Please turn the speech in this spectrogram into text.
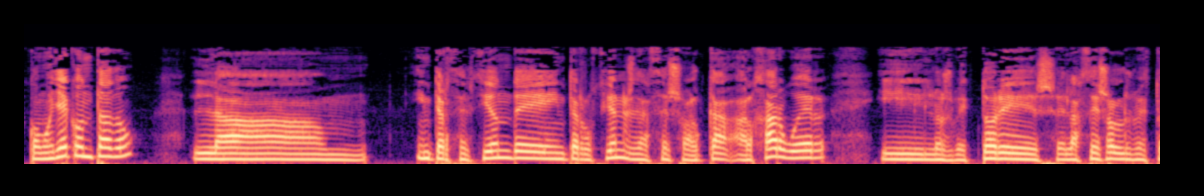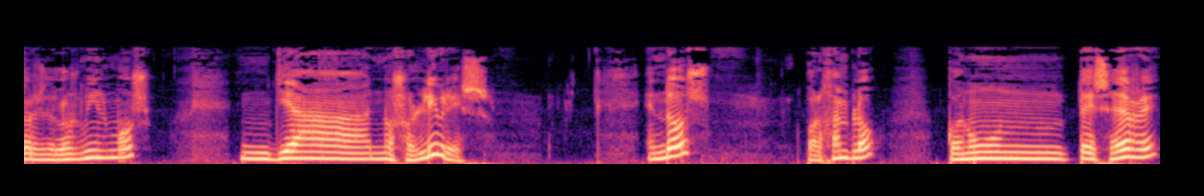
Como ya he contado, la mm, intercepción de interrupciones de acceso al, al, hardware y los vectores, el acceso a los vectores de los mismos ya no son libres. En dos, por ejemplo, con un TSR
